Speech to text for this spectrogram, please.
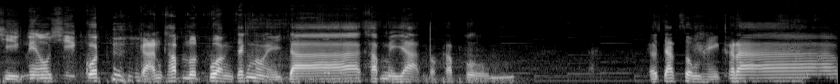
ฉีกแนวฉีกกดการขับรถพ่วงจักหน่อยจ้าครับไม่ยากหรอกครับผม เดี๋ยวจัดส่งให้ครับ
